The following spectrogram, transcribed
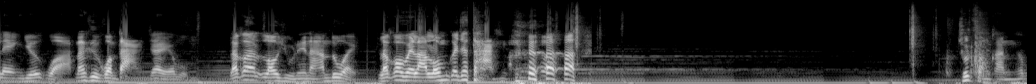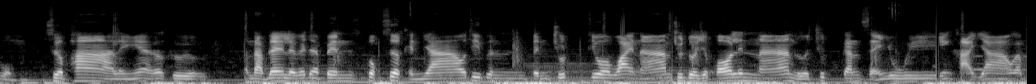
แรงเยอะกว่า นั่นคือความต่างใช่ครับผมแล้วก็เราอยู่ในน้ำด้วย แล้วก็เวลาล้มก็จะต่าง ชุดสำคัญครับผมเสื้อผ้าอะไรเงี้ยก็คืออันดับแรกเลยก็จะเป็นพวกเสื้อแขนยาวที่เป็นเป็นชุดที่ว่าว่ายน้ำชุดโดยเฉพาะเล่นน้ำหรือชุดกันแสง UV เกงขายาวครับ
